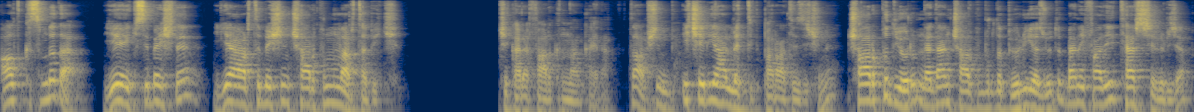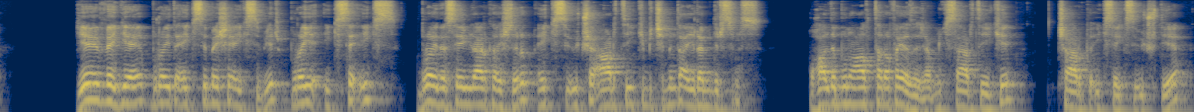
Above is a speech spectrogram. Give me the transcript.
alt kısımda da y eksi 5 ile y artı 5'in çarpımı var tabii ki. 2 kare farkından kaynak. Tamam şimdi içeriği hallettik parantez içini. Çarpı diyorum. Neden çarpı burada bölü yazıyordu? Ben ifadeyi ters çevireceğim. Y ve y burayı da eksi 5'e eksi 1. Burayı x'e x. Burayı da sevgili arkadaşlarım eksi 3'e artı 2 biçiminde ayırabilirsiniz. O halde bunu alt tarafa yazacağım. x artı 2 çarpı x eksi 3 diye.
